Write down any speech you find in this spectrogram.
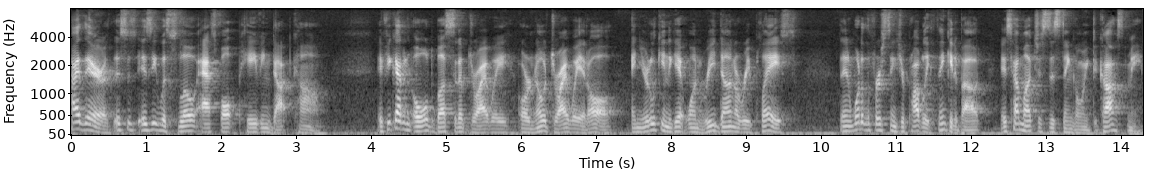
Hi there, this is Izzy with SLOAsphaltPaving.com. If you got an old busted up driveway or no driveway at all, and you're looking to get one redone or replaced, then one of the first things you're probably thinking about is how much is this thing going to cost me?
